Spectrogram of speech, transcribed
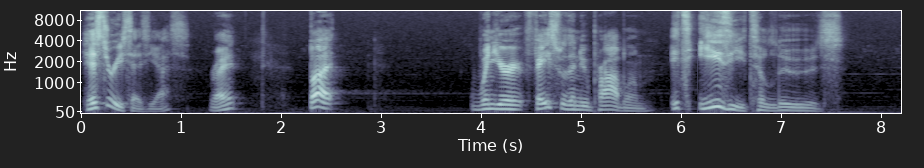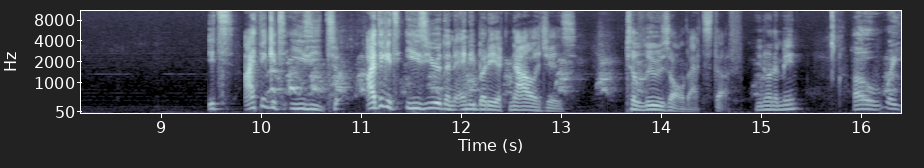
History says yes, right? But when you're faced with a new problem, it's easy to lose. It's I think it's easy to I think it's easier than anybody acknowledges to lose all that stuff. You know what I mean? Oh wait,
